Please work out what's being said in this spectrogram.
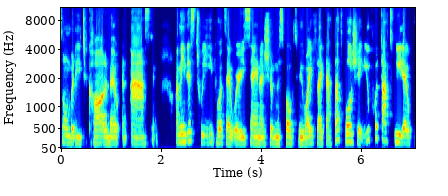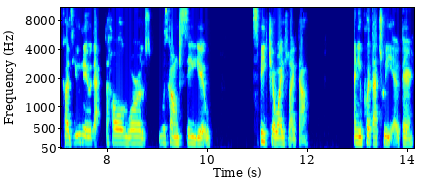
somebody to call him out and ask him. I mean, this tweet he puts out where he's saying I shouldn't have spoke to my wife like that. That's bullshit. You put that tweet out because you knew that the whole world was going to see you speak to your wife like that, and you put that tweet out there.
